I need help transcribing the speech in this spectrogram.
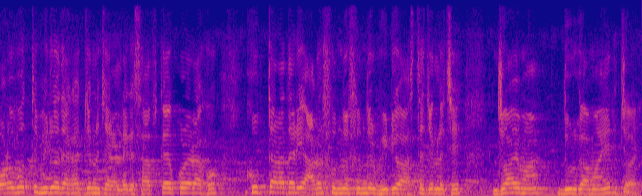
পরবর্তী ভিডিও দেখার জন্য চ্যানেলটাকে সাবস্ক্রাইব করে রাখো। খুব তাড়াতাড়ি আরও সুন্দর সুন্দর ভিডিও আসতে চলেছে। জয় মা, দুর্গা মায়ের জয়।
